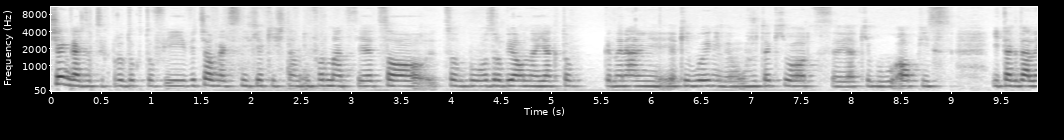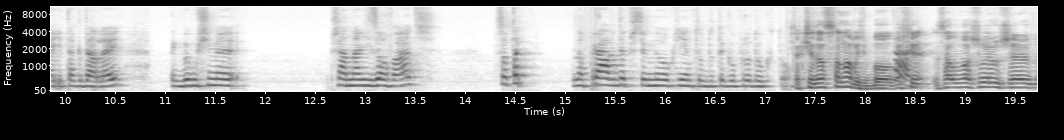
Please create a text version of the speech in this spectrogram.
sięgać do tych produktów i wyciągać z nich jakieś tam informacje, co, co było zrobione, jak to generalnie, jakie były, nie wiem, użyte keywords, jaki był opis i tak dalej, i tak dalej. Jakby musimy przeanalizować, co tak naprawdę przyciągnęło klientów do tego produktu. Tak się zastanowić, bo tak. właśnie zauważyłem, że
